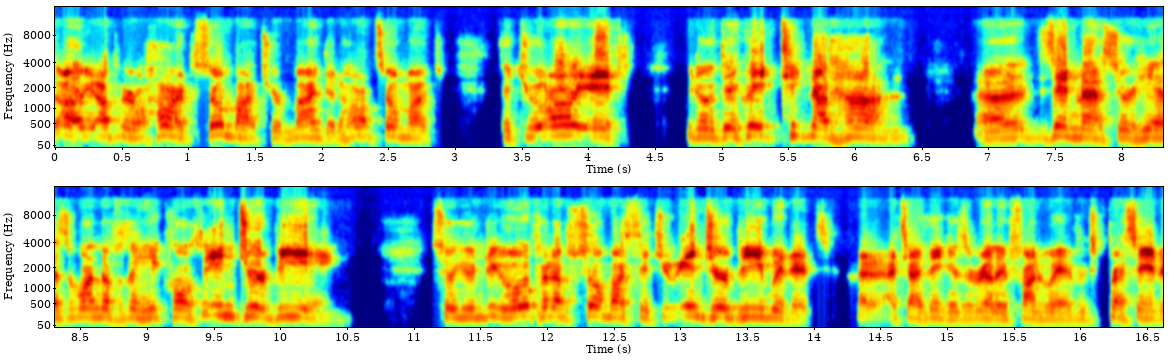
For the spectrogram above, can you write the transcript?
up your heart so much, your mind and heart so much, that you are it you know, the great Thich Nhat Hanh, uh, Zen master, he has a wonderful thing he calls interbeing. So you, you open up so much that you interbe with it, uh, which I think is a really fun way of expressing it,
